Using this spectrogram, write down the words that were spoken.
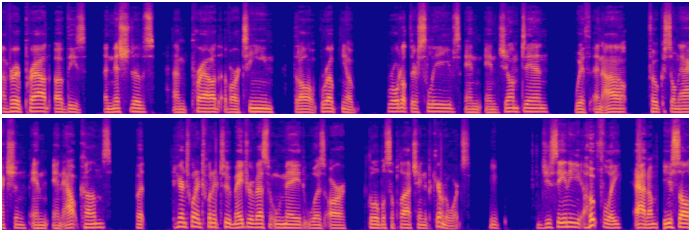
I'm very proud of these initiatives. I'm proud of our team that all grew up, you know, rolled up their sleeves and and jumped in with an eye focused on action and and outcomes. But here in 2022, major investment we made was our global supply chain and procurement awards. Did you see any? Hopefully, Adam, you saw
